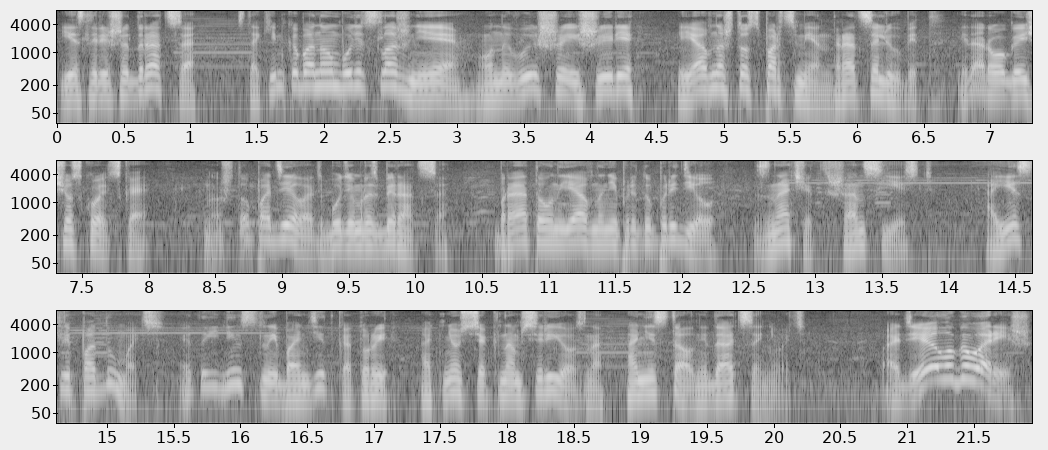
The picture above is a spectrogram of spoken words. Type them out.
Если решит драться, с таким кабаном будет сложнее, он и выше, и шире, явно что спортсмен, драться любит, и дорога еще скользкая. Но что поделать, будем разбираться. Брата он явно не предупредил, значит, шанс есть. А если подумать, это единственный бандит, который отнесся к нам серьезно, а не стал недооценивать. «По делу, говоришь?»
